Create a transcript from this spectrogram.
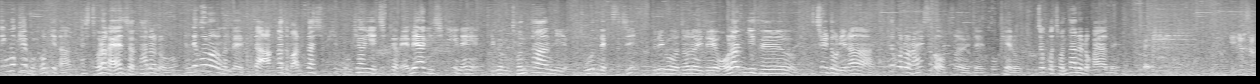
찍먹해 본 겁니다. 다시 돌아가야지 전 탄으로. 핸드건어는 근데 진짜 아까도 말했다시피 본캐하기 지금 애매하긴 시기긴 해. 지금 전탄이 좋은데 굳이? 그리고 저는 이제 원한 기습 부 칠돌이라 핸드건어를 할 수가 없어요 이제. 본캐로. 무조건 전탄으로 가야 돼. 이 녀석.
